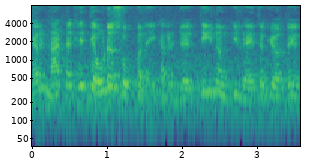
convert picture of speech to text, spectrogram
कारण नाटक हे तेवढं सोपं नाही. कारण जे तीन अंकी लिहायचं किंवा ते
